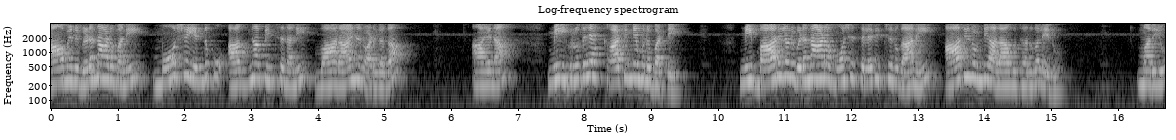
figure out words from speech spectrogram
ఆమెను విడనాడమని మోష ఎందుకు ఆజ్ఞాపించనని వారాయనను అడగగా ఆయన మీ హృదయ కాఠిన్యమును బట్టి మీ భార్యలను విడనాడ మోస సెలవిచ్చెను గాని ఆది నుండి అలాగు జరగలేదు. మరియు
